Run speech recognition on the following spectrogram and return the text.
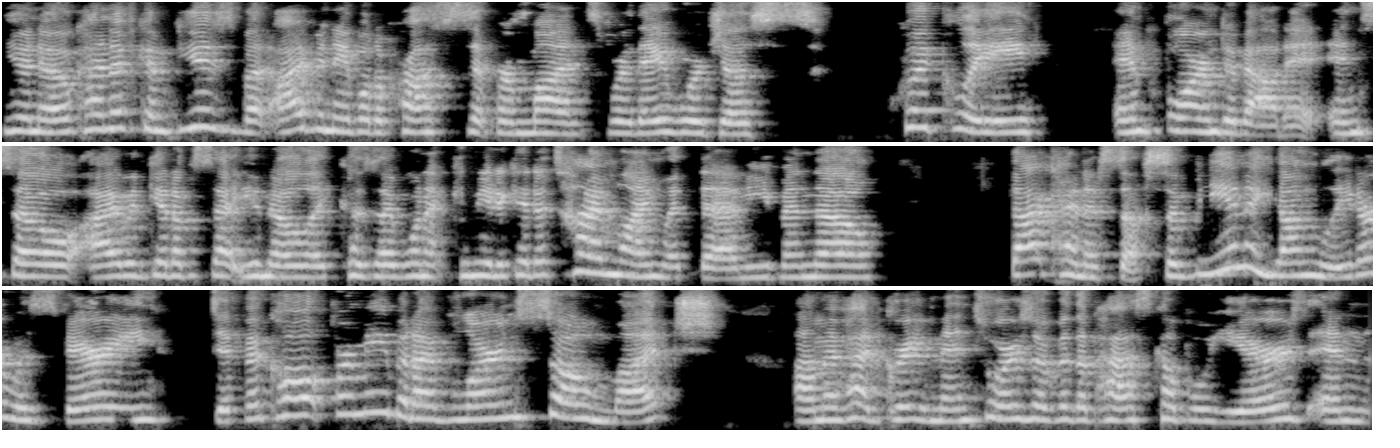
you know, kind of confused. But I've been able to process it for months where they were just quickly informed about it. And so I would get upset, you know, like because I wouldn't communicate a timeline with them, even though that kind of stuff. So being a young leader was very difficult for me, but I've learned so much. Um, I've had great mentors over the past couple years, and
